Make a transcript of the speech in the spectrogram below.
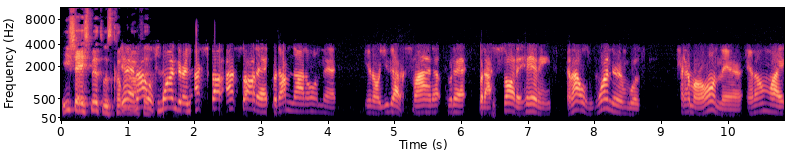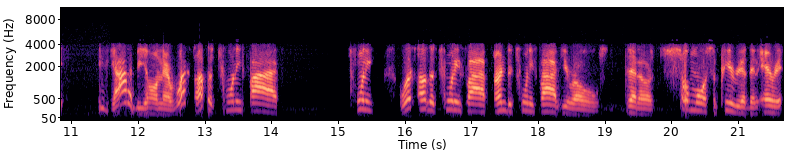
Ishe Smith was coming Yeah, and. I was wondering. I saw I saw that, but I'm not on that. You know, you got to sign up for that. But I saw the heading, and I was wondering was Hammer on there, and I'm like, he's got to be on there. What other 25, 20, what other 25 under 25 year olds that are so more superior than Eric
